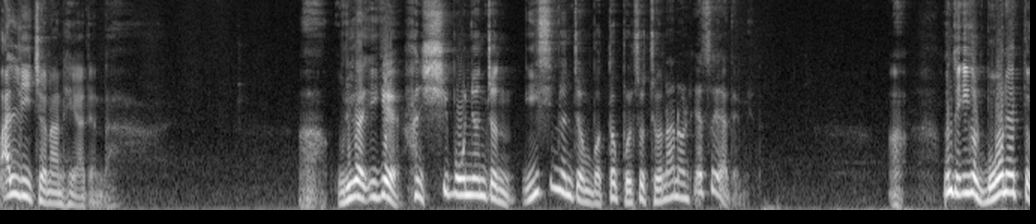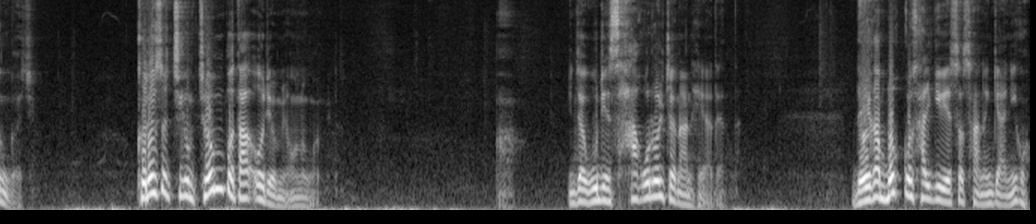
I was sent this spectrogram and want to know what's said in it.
빨리 전환해야 된다. 아, 우리가 이게 한 15년 전, 20년 전부터 벌써 전환을 했어야 됩니다. 아, 근데 이걸 못 했던 거죠. 그래서 지금 전부 다 어려움이 오는 겁니다. 아, 이제 우린 사고를 전환해야 된다. 내가 먹고 살기 위해서 사는 게 아니고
